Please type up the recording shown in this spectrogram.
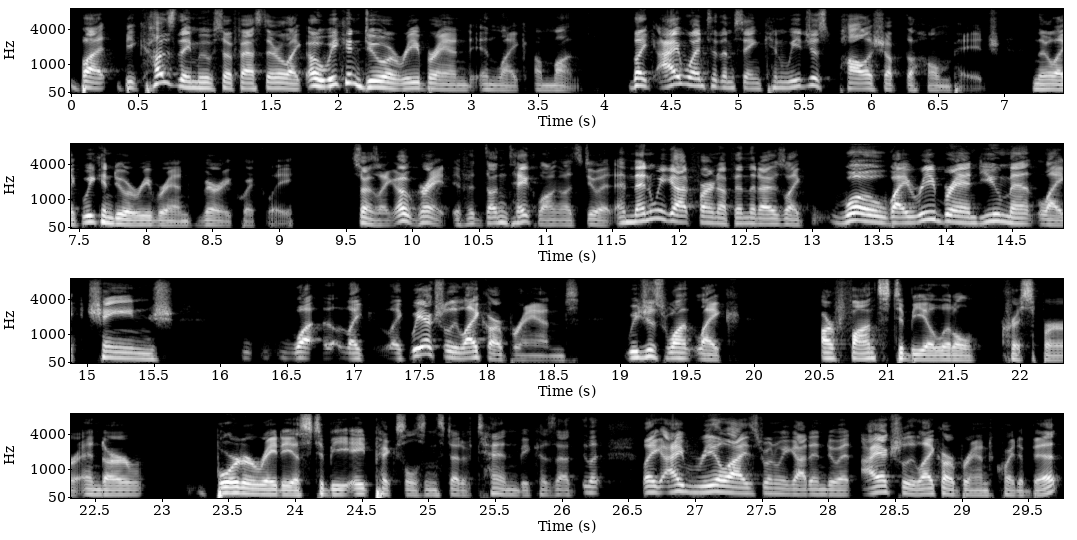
But because they move so fast, they were like, oh, we can do a rebrand in like a month. Like I went to them saying, can we just polish up the homepage? And they're like, we can do a rebrand very quickly. So I was like, oh, great. If it doesn't take long, let's do it. And then we got far enough in that I was like, whoa, by rebrand, you meant like change what, like, like we actually like our brand. We just want like our fonts to be a little crisper and our border radius to be eight pixels instead of 10 because that like i realized when we got into it i actually like our brand quite a bit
